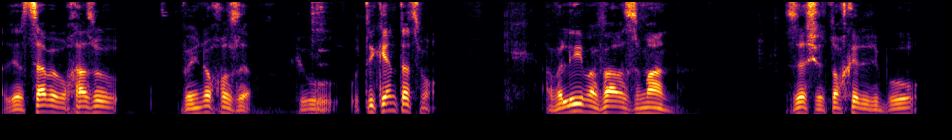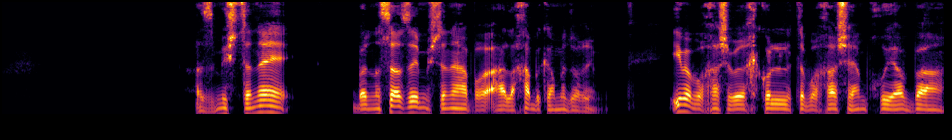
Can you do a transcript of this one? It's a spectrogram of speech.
אז יצא בברכה זו ואינו חוזר, כי הוא, הוא תיקן את עצמו. אבל אם עבר זמן, זה שתוך כדי דיבור, אז משתנה, בנושא הזה משתנה ההלכה בכמה דברים. אם הברכה שברך כוללת הברכה שהיה מחויב בה,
